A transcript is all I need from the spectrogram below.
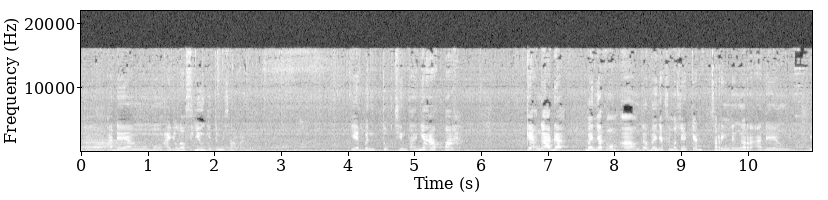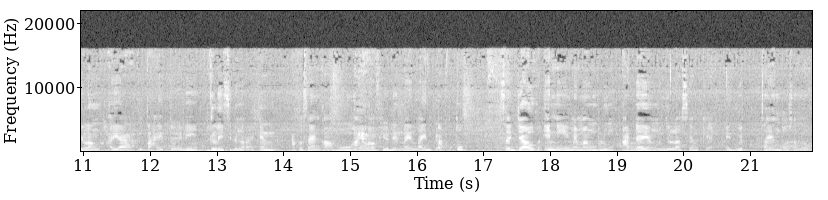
Eh, ada yang ngomong I love you gitu misalkan ya bentuk cintanya apa kayak nggak ada banyak eh, nggak banyak sih maksudnya kan sering denger ada yang bilang ya entah itu ini geli sih dengernya kayak Hmm. aku sayang kamu I Yeah. love you dan lain-lain Yeah. tapi tuh sejauh ini memang belum ada yang menjelaskan kayak eh gue sayang tuh sama lo.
